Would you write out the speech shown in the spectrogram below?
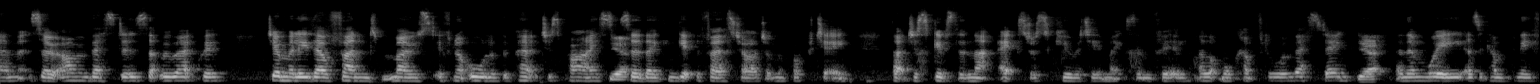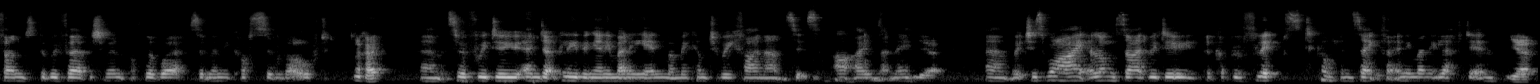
Um, so our investors that we work with, generally they'll fund most, if not all, of the purchase price, Yeah. so they can get the first charge on the property. That just gives them that extra security and makes them feel a lot more comfortable investing. Yeah. And then we, as a company, fund the refurbishment of the works and any costs involved. Okay. Um, so if we do end up leaving any money in when we come to refinance, it's our own money. Yeah. Um, which is why, alongside, we do a couple of flips to compensate for any money left in. Yeah.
